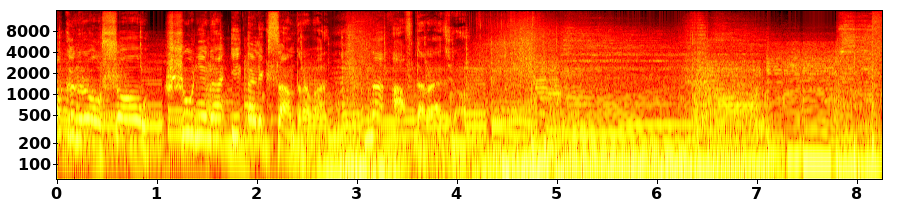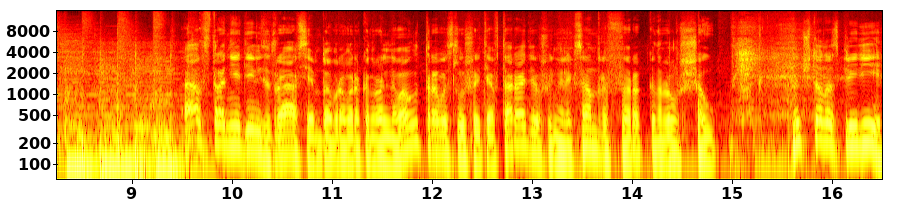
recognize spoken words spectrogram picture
Рок-н-ролл шоу Шунина и Александрова на Авторадио. А в стране 9 утра. Всем доброго рок-н-ролльного утра. Вы слушаете Авторадио, Шунин Александров, рок-н-ролл шоу. Ну, что у нас впереди?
